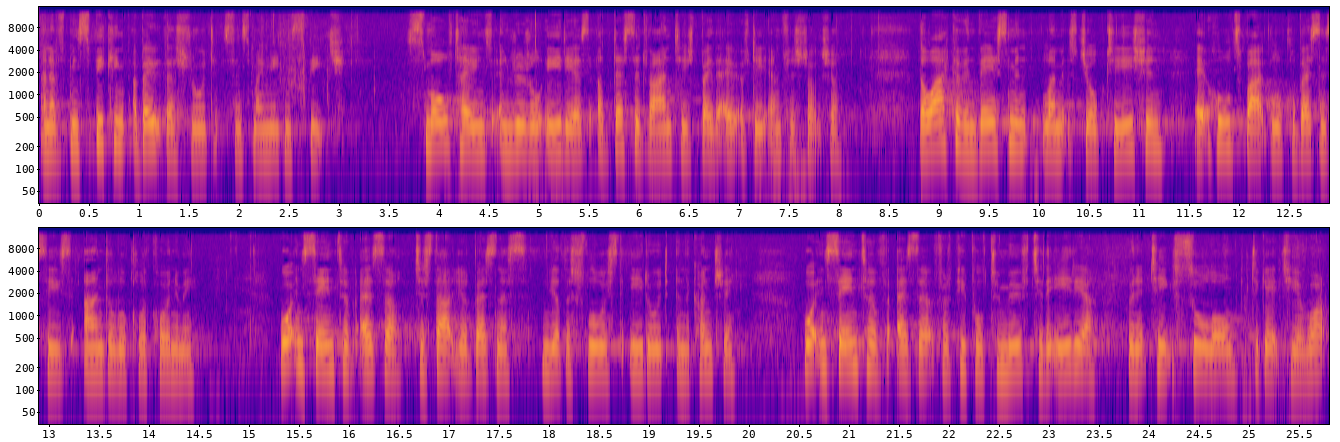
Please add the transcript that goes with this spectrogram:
And I've been speaking about this road since my maiden speech. Small towns and rural areas are disadvantaged by the out-of-date infrastructure. The lack of investment limits job creation it holds back local businesses and the local economy. What incentive is there to start your business near the slowest A road in the country? What incentive is there for people to move to the area when it takes so long to get to your work?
